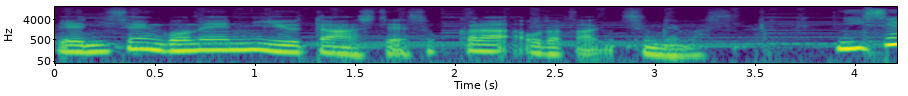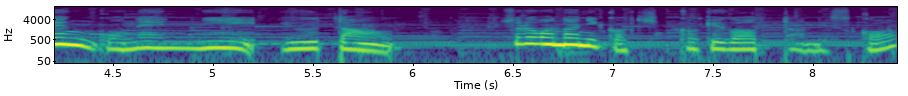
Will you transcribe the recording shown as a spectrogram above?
で2005年に U ターンしてそこから小高に住んでます2005年に U ターンそれは何かきっかけがあったんですか？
